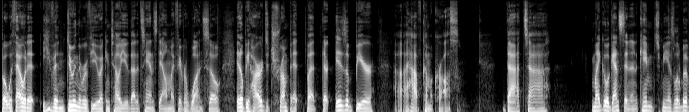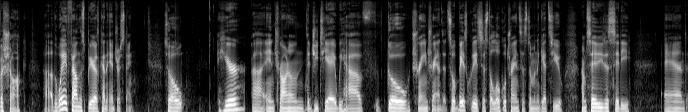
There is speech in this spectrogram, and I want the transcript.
but without it even doing the review, I can tell you that it's hands down my favorite one. So it'll be hard to trump it, but there is a beer uh, I have come across that uh, might go against it, and it came to me as a little bit of a shock. Uh, the way I found this beer is kind of interesting. So here uh, in Toronto, the GTA, we have Go Train Transit. So basically, it's just a local train system, and it gets you from city to city. And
